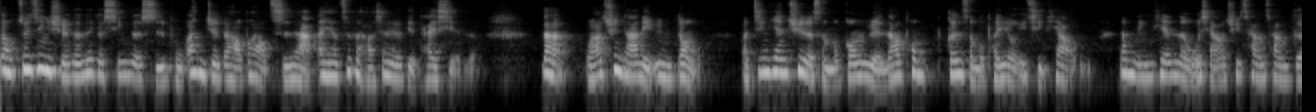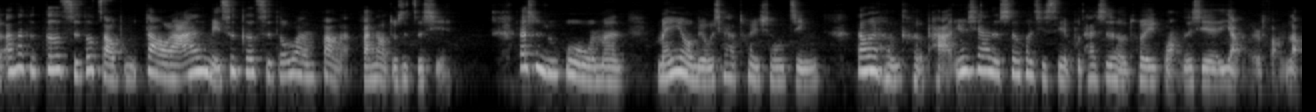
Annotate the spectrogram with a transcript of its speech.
哦，最近学的那个新的食谱啊，你觉得好不好吃啊？哎呀，这个好像有点太咸了。那我要去哪里运动啊？今天去了什么公园？然后碰跟什么朋友一起跳舞？那明天呢？我想要去唱唱歌啊，那个歌词都找不到啦！每次歌词都乱放啊，烦恼就是这些。但是如果我们没有留下退休金，那会很可怕，因为现在的社会其实也不太适合推广那些养儿防老。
